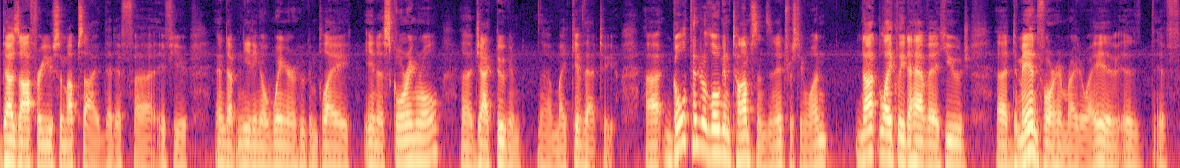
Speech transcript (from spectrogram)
does offer you some upside. That if if you end up needing a winger who can play in a scoring role, Jack Dugan might give that to you. goaltender Logan Thompson's an interesting one not likely to have a huge uh, demand for him right away. If if,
